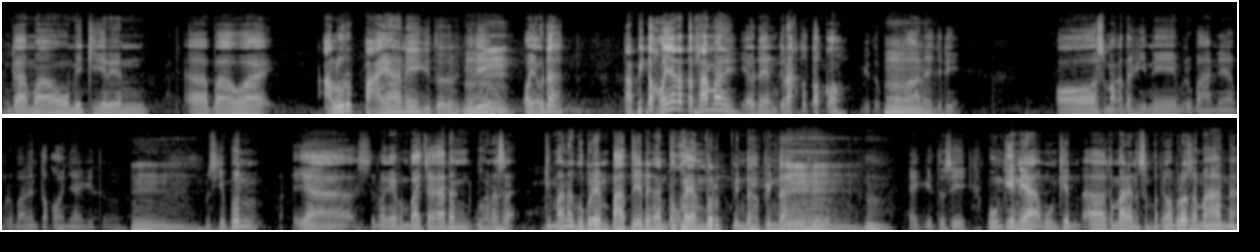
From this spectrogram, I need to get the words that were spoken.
nggak mau mikirin eh, bahwa alur payah nih gitu. Jadi Hmm. oh ya udah. Tapi tokohnya tetap sama nih. Ya udah yang gerak tuh tokoh gitu perubahannya. Jadi oh semangatnya gini perubahannya perubahannya tokohnya gitu. Hmm. Meskipun ya sebagai pembaca kadang gue ngerasa gimana gue berempati dengan tokoh yang berpindah-pindah gitu. Hmm. Hmm. Kayak gitu sih. Mungkin ya, mungkin Eh, kemarin sempat ngobrol sama Hana.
